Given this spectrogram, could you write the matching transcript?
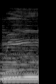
Mírame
